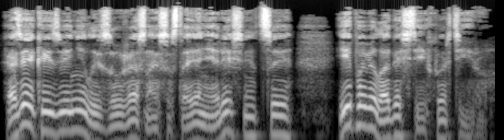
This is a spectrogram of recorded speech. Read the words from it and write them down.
Хозяйка извинилась за ужасное состояние лестницы и повела гостей в квартиру.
